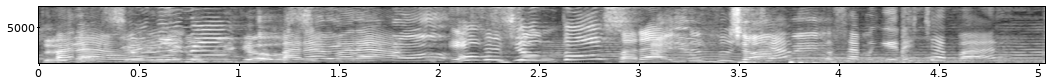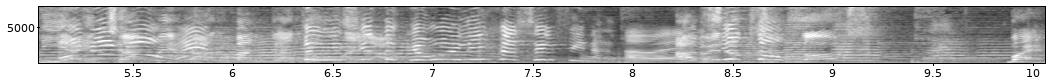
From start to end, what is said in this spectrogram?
Pará, venía complicado. Pará, Opción pará. es opción un- dos. pará, Hay ¿eso es un chape. chap? O sea, ¿me querés chapar? Y ahí ya me Eh, Batman Estoy diciendo que vos elijas el final. a ver. A ver, opción dos. Bueno,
